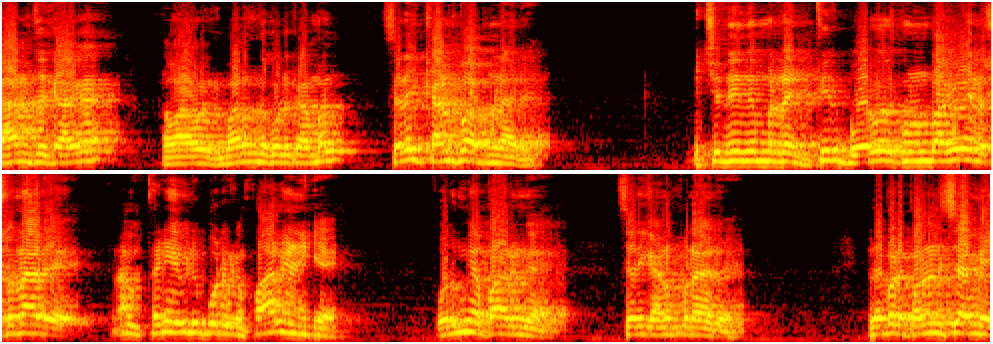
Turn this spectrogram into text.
காரணத்துக்காக அவருக்கு மருந்து கொடுக்காமல் சிறைக்கு அனுப்பாப்னாரு உச்ச நீதிமன்ற தீர்ப்பு ஒருவருக்கு முன்பாகவே என்ன சொன்னாரு? நான் தனியாக வீடு போட்டிருக்கேன் பாருங்க நீங்க. பொறுமையா பாருங்க சிறைக்கு அனுப்புனாரு. இதேபோல பழனிசாமி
